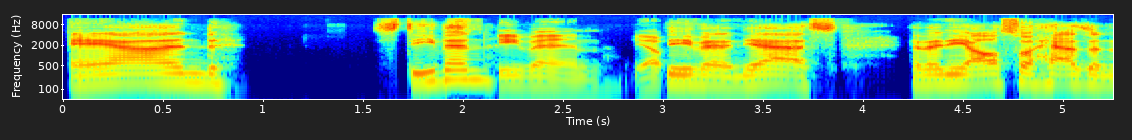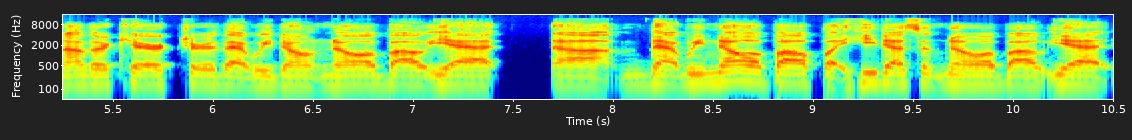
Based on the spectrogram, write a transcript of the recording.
and Steven. Steven, yep, Steven, yes. And then he also has another character that we don't know about yet, uh, that we know about, but he doesn't know about yet.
